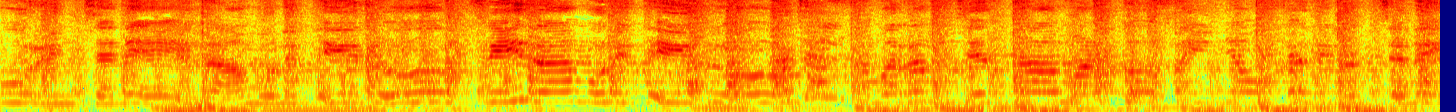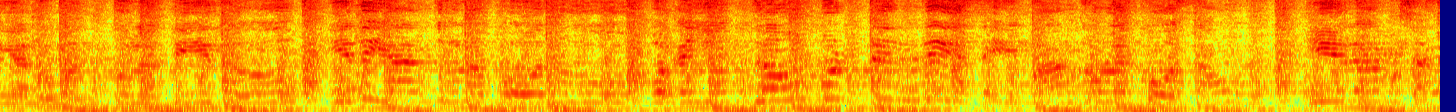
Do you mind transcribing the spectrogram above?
పూరించనే రాముని తీరు శ్రీరాముని తీరు. సమరం చేద్దామంటూ సైన్యం కదిలొచ్చనే హనుమంతు ఒక యుద్ధం పుట్టింది. సీమాంధ్రుల కోసం ఈ రాక్షస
